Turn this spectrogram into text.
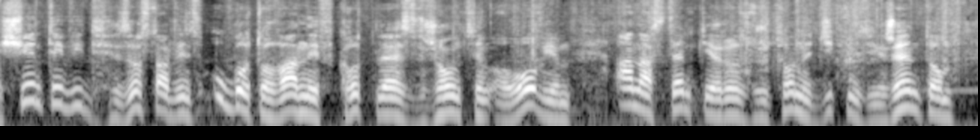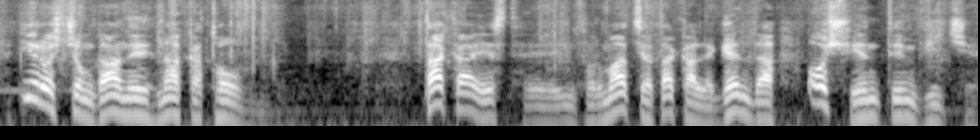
Święty Wit został więc ugotowany w kotle z wrzącym ołowiem, a następnie rozrzucony dzikim zwierzętom i rozciągany na katowni. Taka jest e, informacja, taka legenda o świętym Wicie.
